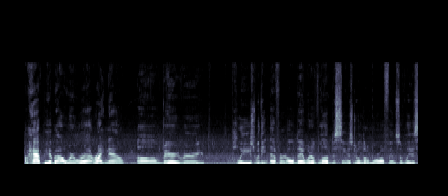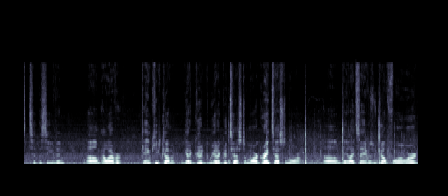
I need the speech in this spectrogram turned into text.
I'm happy about where we're at right now. Um, very, very pleased with the effort all day. Would have loved to seen us do a little more offensively this, this evening. Um, however, game keeps coming. We got a good, we got a good test tomorrow, great test tomorrow. Um, daylight savings, we jump forward,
